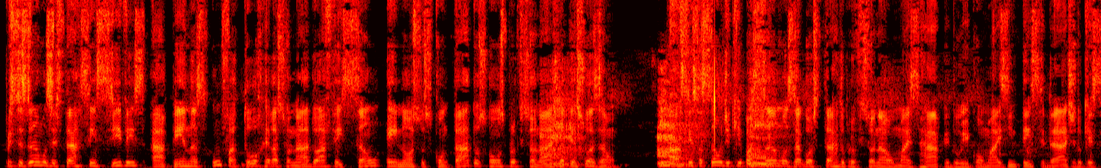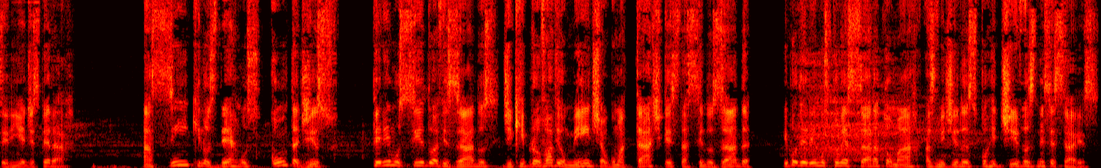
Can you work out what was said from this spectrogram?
Precisamos estar sensíveis a apenas um fator relacionado à afeição em nossos contatos com os profissionais da persuasão. A sensação de que passamos a gostar do profissional mais rápido e com mais intensidade do que seria de esperar. Assim que nos dermos conta disso, teremos sido avisados de que provavelmente alguma tática está sendo usada e poderemos começar a tomar as medidas corretivas necessárias.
